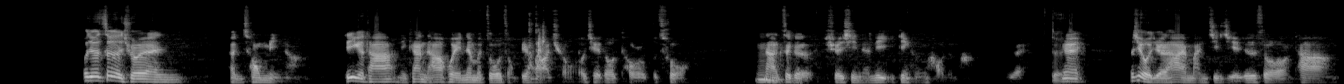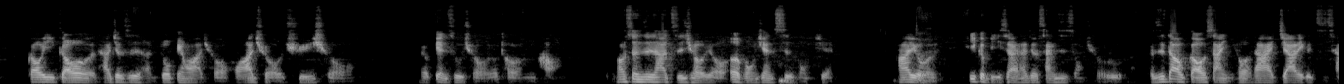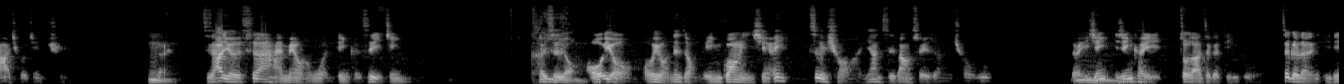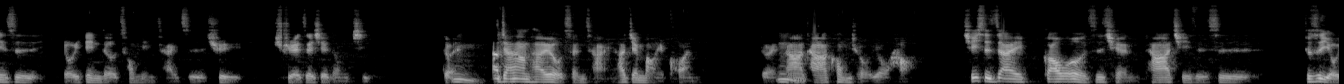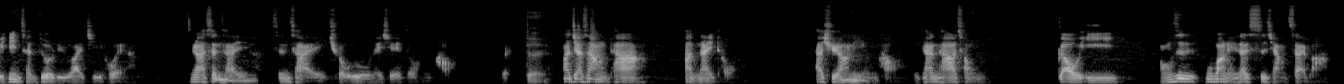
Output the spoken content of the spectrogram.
我觉得这个球员很聪明啊。第一个他，他你看他会那么多种变化球，而且都投的不错。那这个学习能力一定很好的嘛，对不对？对，因为而且我觉得他还蛮积极的，就是说他高一高二他就是很多变化球、滑球、曲球，还有变速球都投的很好，然后甚至他直球有二缝线、四缝线，他有一个比赛他就三四种球路了。可是到高三以后，他还加了一个直叉球进去，对，嗯，指叉球虽然还没有很稳定，可是已经可以用，偶有偶有那种灵光一现，哎，这个球很像直棒水准的球路。对，已经已经可以做到这个地步。这个人一定是有一定的聪明才智去学这些东西。对，嗯、那加上他又有身材，他肩膀也宽。对，嗯、那他控球又好。其实，在高二之前，他其实是就是有一定程度的旅外机会啊。因为他身材、嗯、身材、球路那些都很好。对对，那加上他他很耐投，他续航力很好。嗯、你看他从高一好像是木棒联赛四强赛吧，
